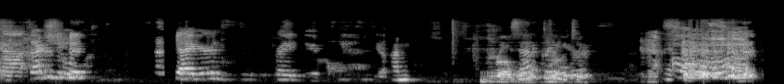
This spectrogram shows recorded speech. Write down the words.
Yeah, it's actually Jaggers. Great dude. I'm. Bro, Is that a bro, great bro, year? Oh.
